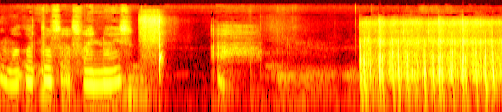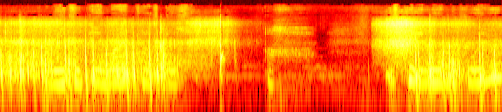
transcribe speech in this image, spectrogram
Oh my god, that's satisfying noise. Ah. Maybe play Minecraft is pretty normal for you.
